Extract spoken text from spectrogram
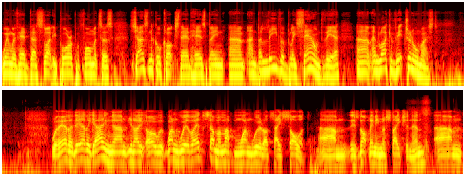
when we've had uh, slightly poorer performances. Charnze Nicoll-Klokstad has been um, unbelievably sound there, um, and like a veteran almost. Without a doubt, again, um, you know, oh, one word, I had to sum him up in one word, I'd say solid. Um, there's not many mistakes in him. Um,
